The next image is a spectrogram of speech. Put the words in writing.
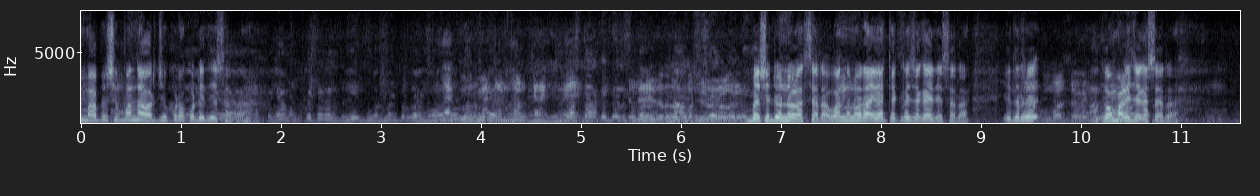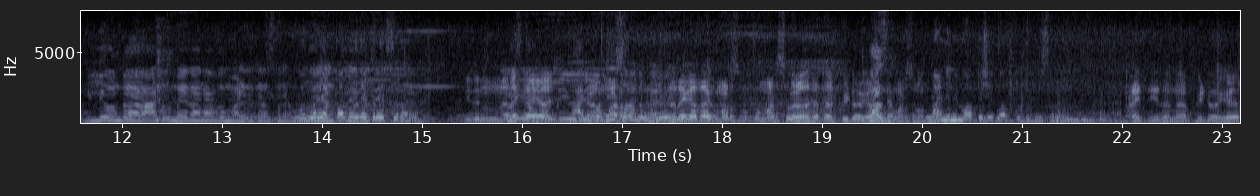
ನಿಮ್ಮ ಆಫೀಸಿಗೆ ಬಂದು ಅರ್ಜಿ ಕೂಡ ಕೊಟ್ಟಿದ್ದೀವಿ ಸರ್. ಬಸಿಡೋಣಿ ಒಳಗೆ ಸರ್ ಒಂದು ನೂರ ಐವತ್ತು ಎಕರೆ ಜಾಗ ಇದೆ ಸರ್. ಇದ್ರ ಗೋಮಾಳಿ ಜಾಗ ಸರ್. ಇಲ್ಲಿ ಒಂದು ಆಟದ ಮೈದಾನ ಅದು ಮಾಡಿದ್ರೆ ಸರ್. ಒಂದು ಎಪ್ಪತ್ತೈದು ಎಕರೆ ಸರ್ ಇದನ್ನ ನರೇಗಾ ನರೇಗಾದಾಗ ಮಾಡಿಸ್ಬೇಕು ಮಾಡಿಸು ಹೇಳಕತ್ತ ಪಿ ಡಿ ಕೊಟ್ಟಿದ್ದೀವಿ ಸರ್. ಆಯ್ತು ಇದನ್ನ ಪಿ ಡಿ ಹೇಳಿ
